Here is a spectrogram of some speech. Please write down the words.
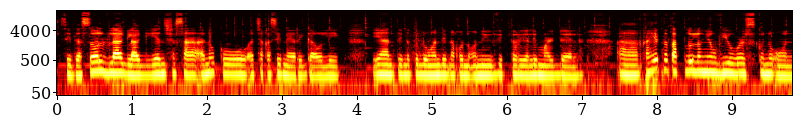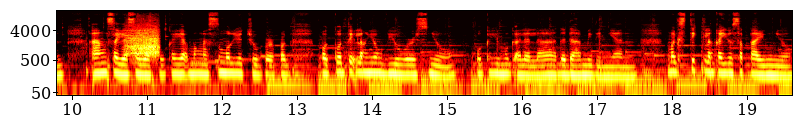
Si Dasol Vlog, lagi yan siya sa ano ko. At saka si Neri Gaulik. Ayan, tinutulungan din ako noon ni Victoria Limardel. Uh, kahit na tatlo lang yung viewers ko noon, ang saya-saya ko. Kaya mga small YouTuber, pag, pag konti lang yung viewers nyo, huwag kayong mag-alala, dadami din yan. Mag-stick lang kayo sa time nyo.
